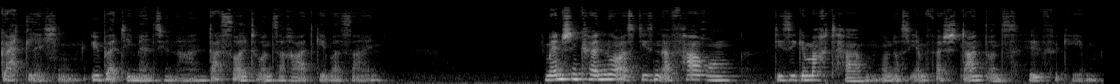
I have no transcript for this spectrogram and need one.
göttlichen, überdimensionalen. Das sollte unser Ratgeber sein. Menschen können nur aus diesen Erfahrungen, die sie gemacht haben und aus ihrem Verstand uns Hilfe geben.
